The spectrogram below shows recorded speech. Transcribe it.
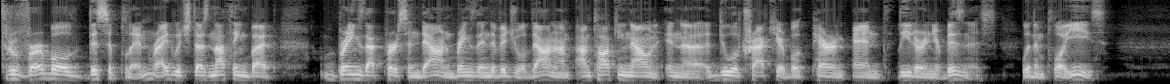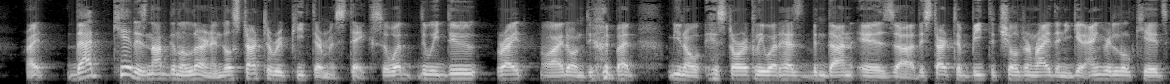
through verbal discipline, right? Which does nothing but brings that person down, brings the individual down. And I'm, I'm talking now in, a dual track here, both parent and leader in your business with employees, right? That kid is not going to learn and they'll start to repeat their mistakes. So what do we do, right? Well, I don't do it, but you know, historically what has been done is uh, they start to beat the children, right? Then you get angry little kids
